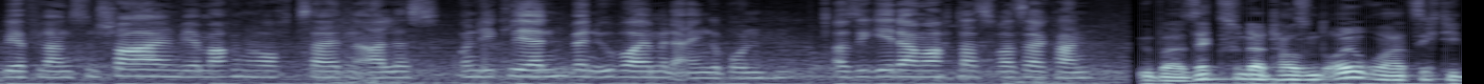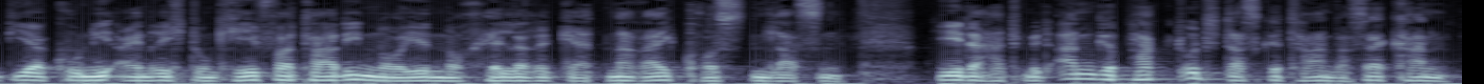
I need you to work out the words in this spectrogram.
wir pflanzen Schalen, wir machen Hochzeiten, alles. Und die Klienten werden überall mit eingebunden. Also jeder macht das, was er kann. Über 600.000 Euro hat sich die Diakonie-Einrichtung Käfertar die neue, noch hellere Gärtnerei kosten lassen. Jeder hat mit angepackt und das getan, was er kann.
